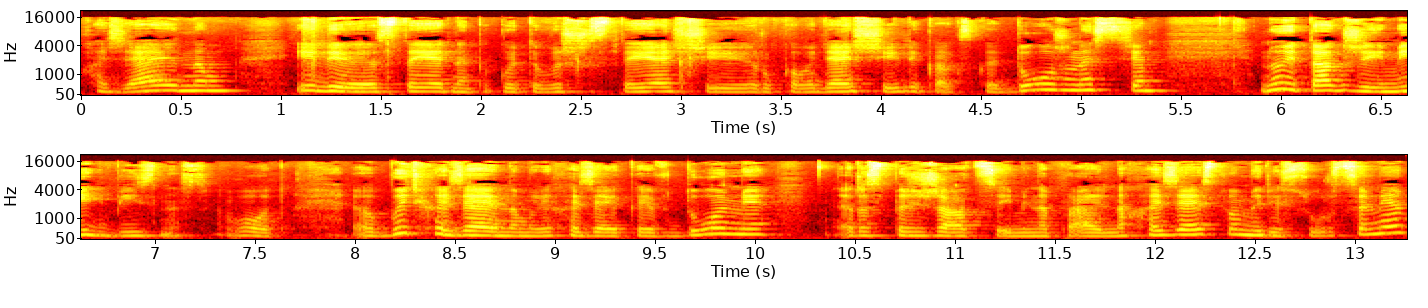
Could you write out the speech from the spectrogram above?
хозяином или стоять на какой-то вышестоящей, руководящей или, как сказать, должности ну и также иметь бизнес. Вот. Быть хозяином или хозяйкой в доме, распоряжаться именно правильно хозяйством и ресурсами,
